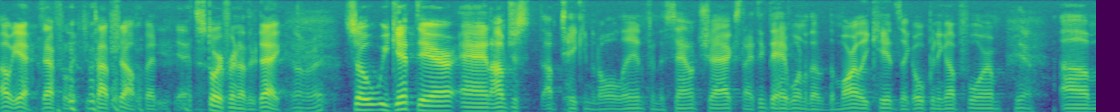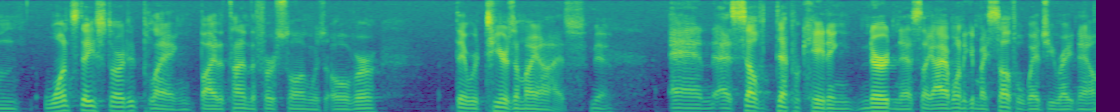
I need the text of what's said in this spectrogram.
Oh yeah, definitely it's a top shelf, but yeah. it's a story for another day. All right. So we get there, and I'm just I'm taking it all in from the sound checks, and I think they had one of the, the Marley kids like opening up for him. Yeah. Um, once they started playing, by the time the first song was over, there were tears in my eyes, Yeah. And as self-deprecating nerdness, like I want to give myself a wedgie right now.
